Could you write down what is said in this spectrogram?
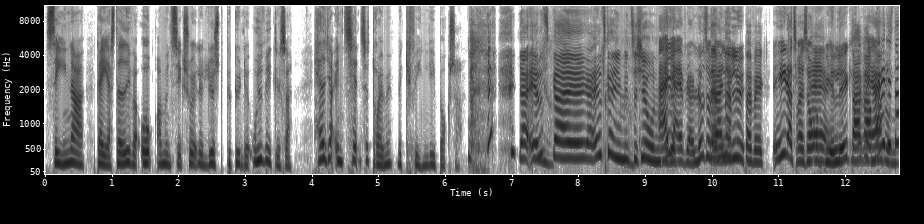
Senere, da jeg stadig var ung, og min seksuelle lyst begyndte at udvikle sig, havde jeg intense drømme med kvindelige bokser. Jeg elsker, øh, jeg elsker imitationen. Ej, ja, jeg bliver nødt til at være en lille perfekt. 61 år Ja. Bill, ikke? Der Så kan jeg ikke du. stå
